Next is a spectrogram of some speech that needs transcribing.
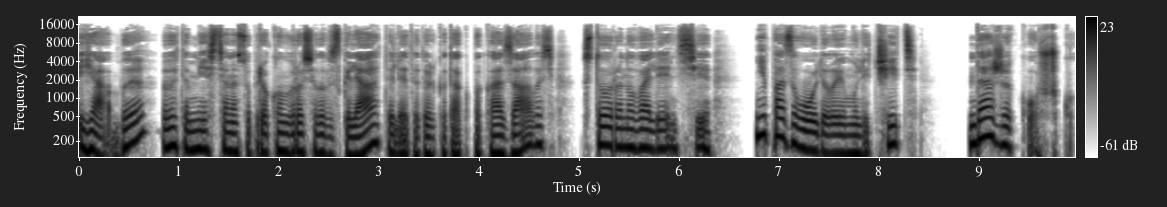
Я бы в этом месте она с упреком бросила взгляд, или это только так показалось, в сторону Валенсии, не позволила ему лечить даже кошку.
